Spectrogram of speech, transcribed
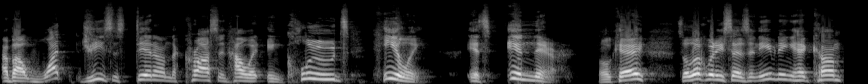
about what Jesus did on the cross and how it includes healing. It's in there. Okay? So look what he says. An evening had come,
